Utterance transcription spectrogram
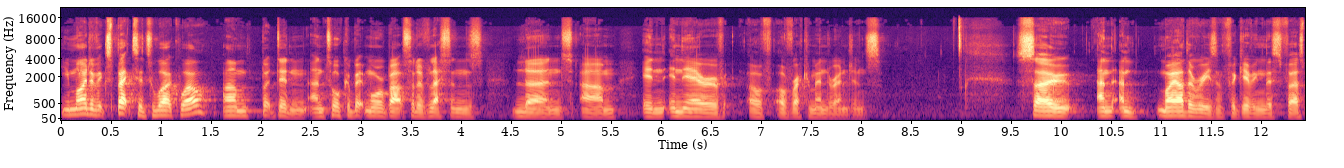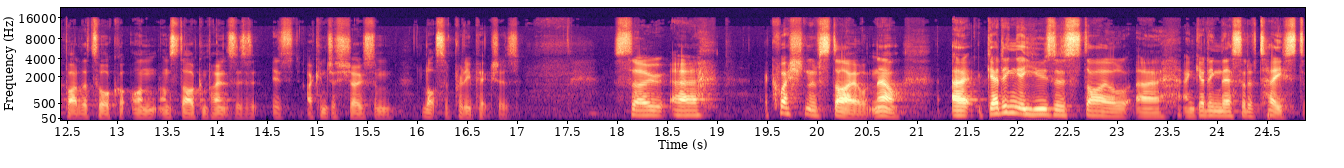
you might have expected to work well, um, but didn't, and talk a bit more about sort of lessons learned um, in, in the area of, of, of recommender engines. So, and, and my other reason for giving this first part of the talk on, on style components is, is I can just show some lots of pretty pictures. So, uh, a question of style. Now, uh, getting a user's style uh, and getting their sort of taste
